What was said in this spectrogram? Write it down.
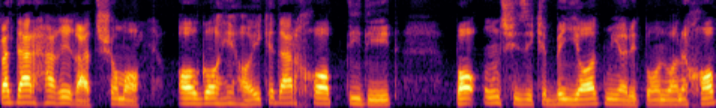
و در حقیقت شما آگاهی هایی که در خواب دیدید با اون چیزی که به یاد میارید به عنوان خواب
